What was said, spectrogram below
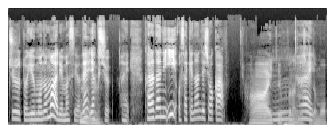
中というものもありますよね、うんうん。薬酒。はい。体にいいお酒なんでしょうか。はい。ということなんですけども、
